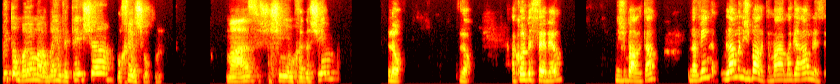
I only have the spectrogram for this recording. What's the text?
פתאום ביום ה-49 אוכל שוקולד. מה אז? 60 יום חדשים? לא, לא. הכל בסדר, נשברת, נבין למה נשברת, מה, מה גרם לזה.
